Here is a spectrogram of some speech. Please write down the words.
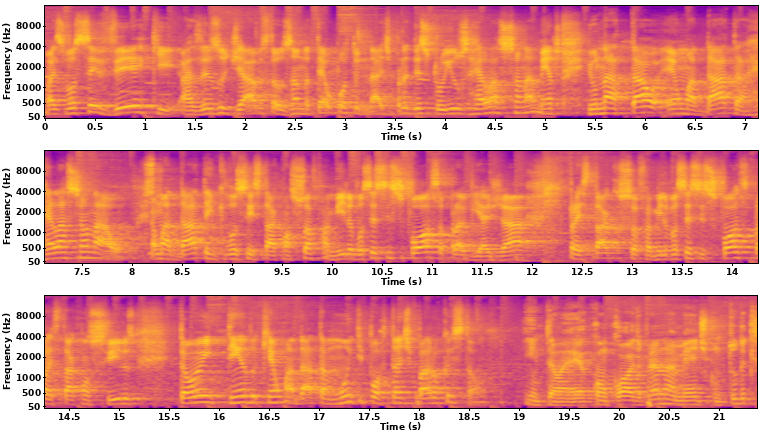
mas você vê que às vezes o diabo está usando até a oportunidade para destruir os relacionamentos. E o Natal é uma data relacional, é uma data em que você está com a sua família, você se esforça para viajar, para estar com sua família, você se esforça para estar com os filhos. Então eu entendo entendo que é uma data muito importante para o cristão. Então, é, eu concordo plenamente com tudo que,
